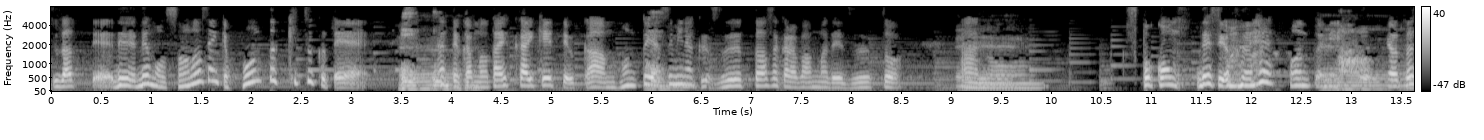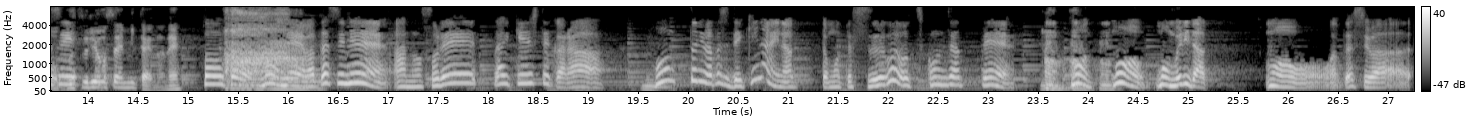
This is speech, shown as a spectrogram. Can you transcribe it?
手伝って、で、でもその選挙ほんときつくて、おなんていうか、もう体育会系っていうか、もう本当休みなくずっと朝から晩までずっと、あのー、スポコンですよね、本当に。私物量戦みたいなね。そうそう。もうね、私ね、あの、それ体験してから、うん。本当に私できないなって思って、すごい落ち込んじゃって、うん。もう、もう、もう無理だ。もう、私は、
